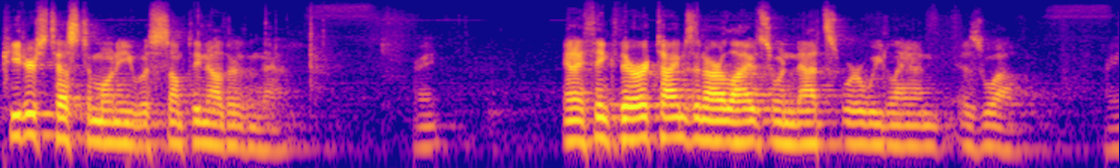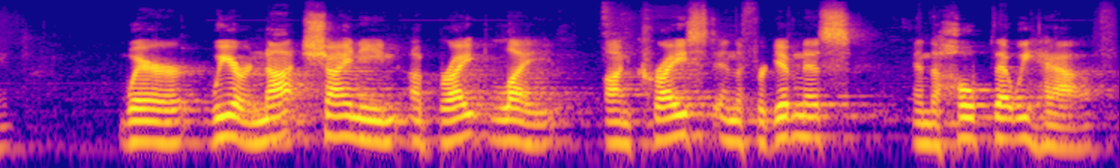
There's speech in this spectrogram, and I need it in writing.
Peter's testimony was something other than that. Right? And I think there are times in our lives when that's where we land as well. Right? Where we are not shining a bright light on Christ and the forgiveness and the hope that we have,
